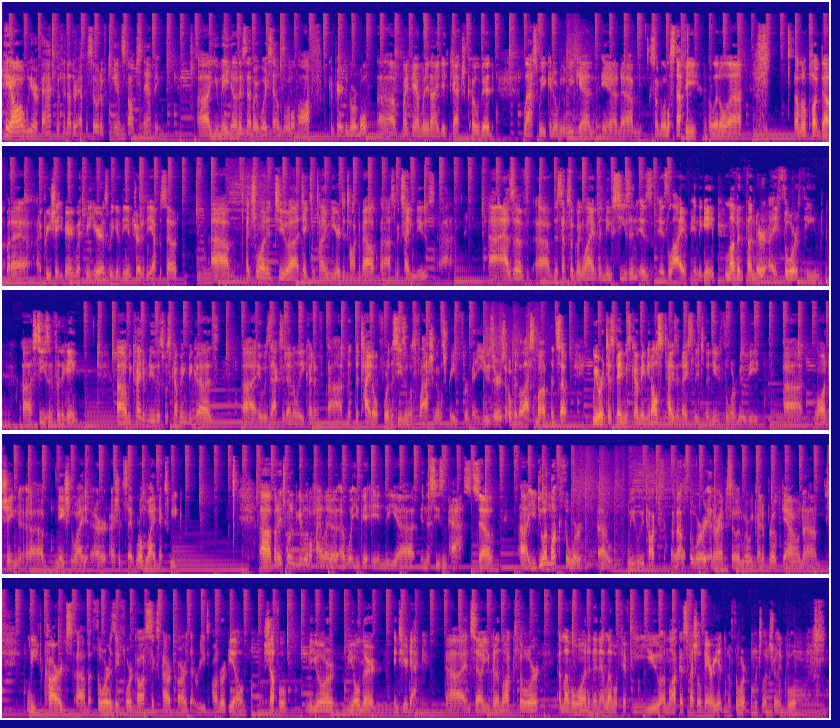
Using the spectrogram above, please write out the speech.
Hey, all, we are back with another episode of Can't Stop Snapping. Uh, you may notice that my voice sounds a little off compared to normal. Uh, my family and I did catch COVID last week and over the weekend, and um, so I'm a little stuffy, a little uh, a little plugged up. But I, I, appreciate you bearing with me here as we give the intro to the episode. Um, I just wanted to uh, take some time here to talk about uh, some exciting news. Uh, uh, as of this episode going live, the new season is is live in the game. Love and Thunder, a Thor themed uh, season for the game. Uh, we kind of knew this was coming because uh, it was accidentally kind of uh, the, the, title for the season was flashing on the screen for many users over the last month, and so we were anticipating this coming. It also ties in nicely to the new Thor movie uh, launching uh, nationwide, or I should say worldwide next week. Uh, but I just wanted to give a little highlight of, of what you get in the in the season pass. So uh, you do unlock Thor. Uh, we, we talked about Thor in our episode where we kind of broke down um, leaked cards, uh, but Thor is a four cost, six power card that reads on reveal, shuffle Mjolnir into your deck. Uh, and so you can unlock Thor at level one, and then at level 50, you unlock a special variant of Thor, which looks really cool.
